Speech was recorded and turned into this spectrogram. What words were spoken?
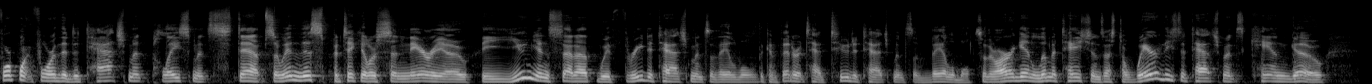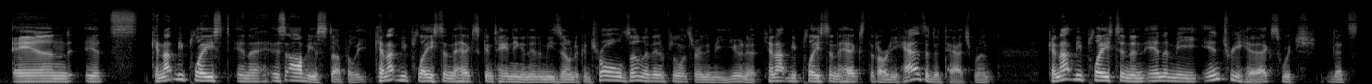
4.4, the detachment placement step. So in this particular scenario, the Union set up with three detachments available. The Confederates had two detachments available. So there are, again, limitations as to where these detachments can go and it's cannot be placed in a, it's obvious stuff really, cannot be placed in a hex containing an enemy zone of control, zone of influence, or enemy unit, cannot be placed in a hex that already has a detachment, cannot be placed in an enemy entry hex, which that's,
